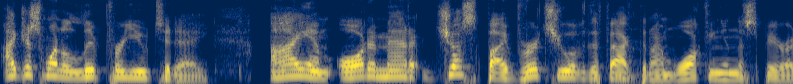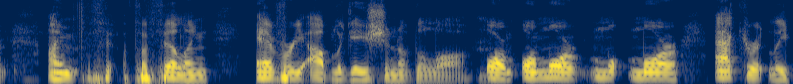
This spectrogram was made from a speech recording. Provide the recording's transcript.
I just want to live for you today. I am automatic just by virtue of the fact that I'm walking in the Spirit. I'm f- fulfilling every obligation of the law, hmm. or or more more, more accurately,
